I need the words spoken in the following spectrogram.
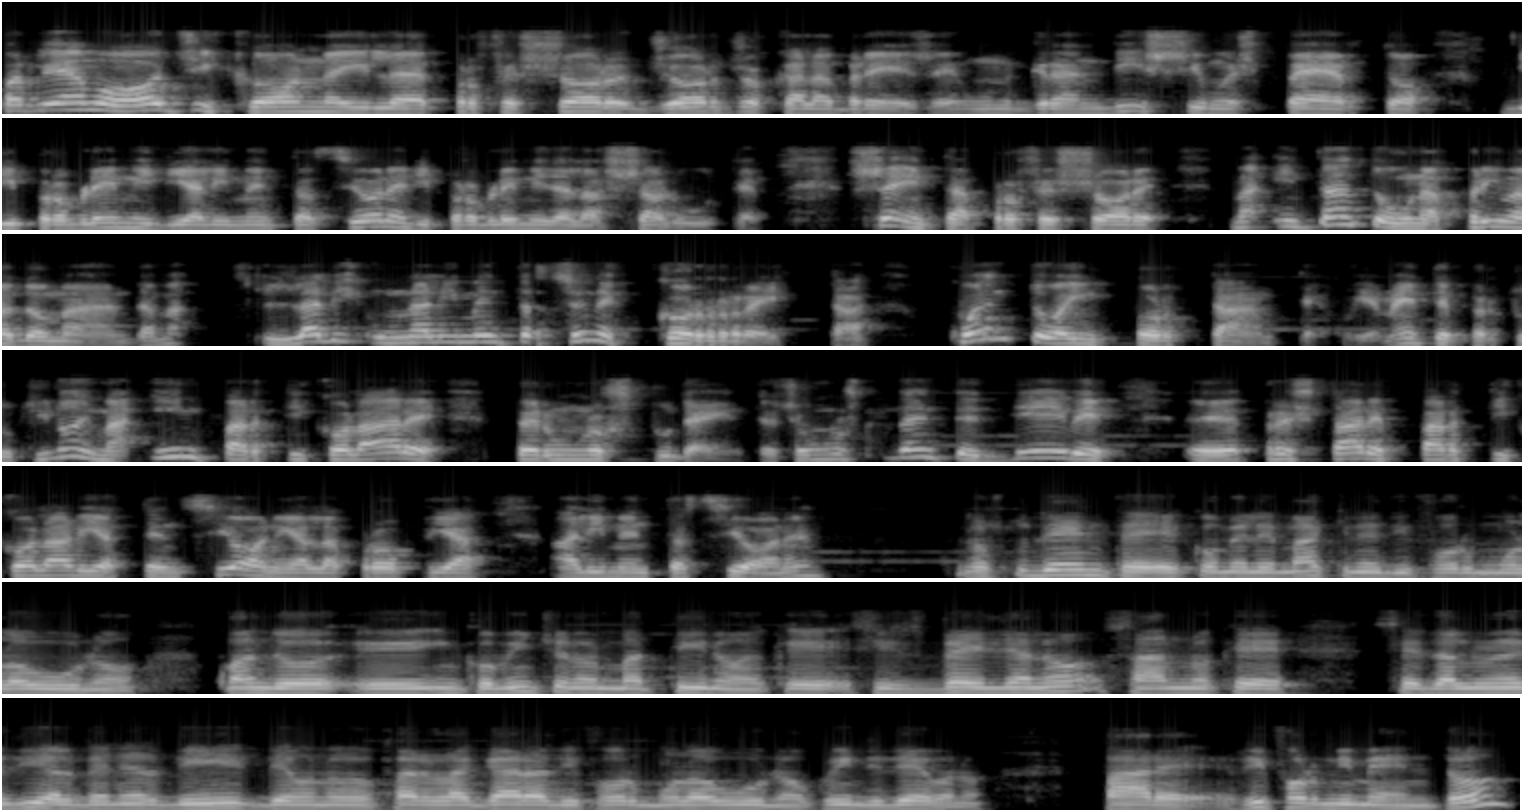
parliamo oggi con il professor Giorgio Calabrese, un grandissimo esperto di problemi di alimentazione e di problemi della salute. Senta, professore, ma intanto una prima domanda, ma un'alimentazione corretta, quanto è importante, ovviamente per tutti noi, ma in particolare per uno studente? Cioè uno studente deve eh, prestare particolari attenzioni alla propria alimentazione? Lo studente è come le macchine di Formula 1, quando eh, incominciano al mattino che si svegliano, sanno che se dal lunedì al venerdì devono fare la gara di Formula 1, quindi devono fare rifornimento,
